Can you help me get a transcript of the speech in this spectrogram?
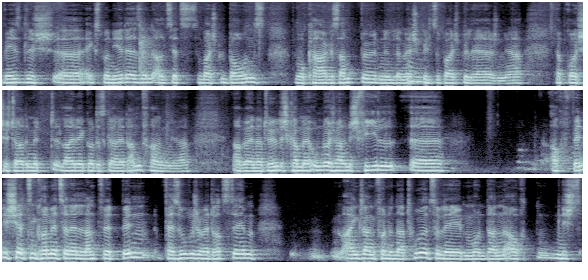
wesentlich äh, exponierter sind als jetzt zum Beispiel bei uns, wo karge Sandböden in Lemmerspiel mhm. zum Beispiel herrschen. Ja. Da bräuchte ich da damit leider Gottes gar nicht anfangen. Ja. Aber natürlich kann man unwahrscheinlich viel äh, auch wenn ich jetzt ein konventioneller Landwirt bin, versuche ich aber trotzdem im Einklang von der Natur zu leben und dann auch nichts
